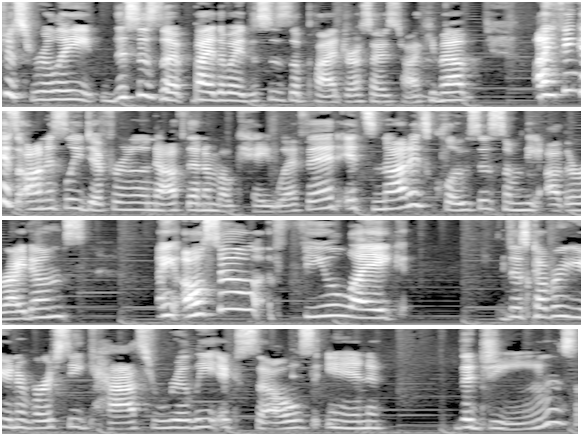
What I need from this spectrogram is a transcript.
just really, this is the, by the way, this is the plaid dress I was talking about. I think it's honestly different enough that I'm okay with it. It's not as close as some of the other items. I also feel like Discover University CAS really excels in the jeans.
